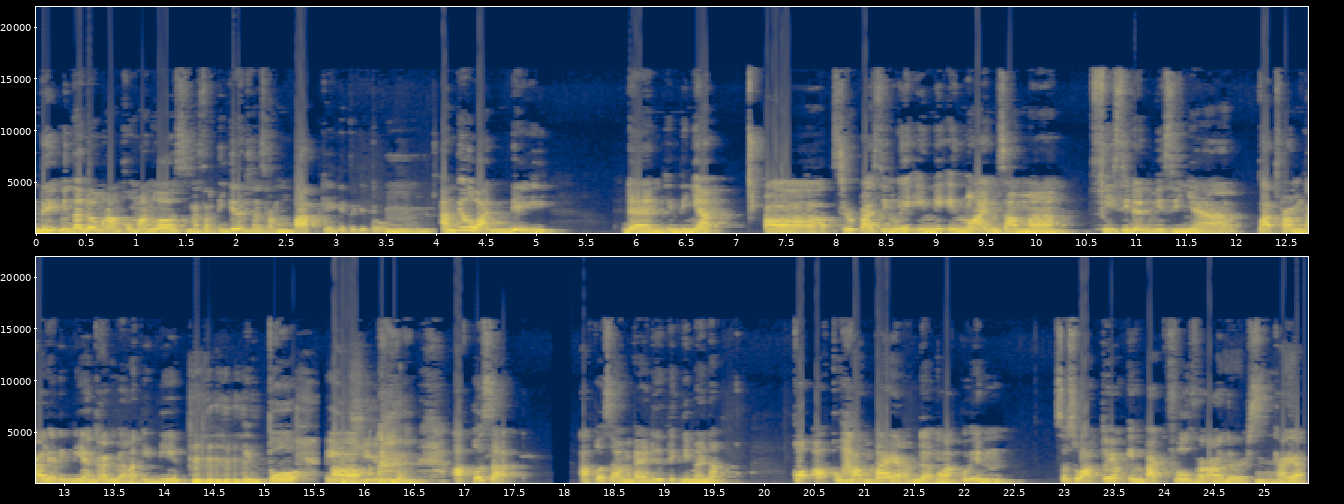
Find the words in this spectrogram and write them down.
Dri minta dong rangkuman lo semester 3 dan semester 4 kayak gitu-gitu. Hmm. until one day dan intinya uh, surprisingly ini inline sama visi dan misinya platform kalian ini yang keren banget ini. Itu uh, aku sa aku sampai di titik di mana kok aku hampa ya nggak ngelakuin sesuatu yang impactful for others. Hmm. kayak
